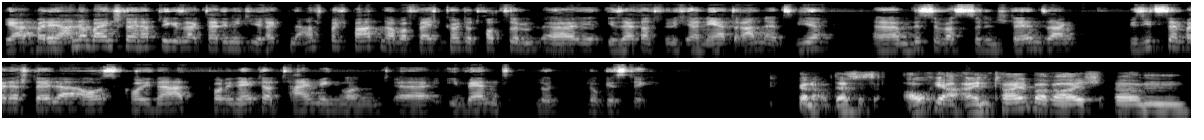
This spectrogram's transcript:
Ja, bei den anderen beiden Stellen habt ihr gesagt, seid ihr nicht direkt ein Ansprechpartner, aber vielleicht könnt ihr trotzdem, äh, ihr seid natürlich ja näher dran als wir, äh, ein bisschen was zu den Stellen sagen. Wie sieht es denn bei der Stelle aus, Koordinat, Coordinator, Timing und äh, Event Logistik? Genau, das ist auch ja ein Teilbereich ähm,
